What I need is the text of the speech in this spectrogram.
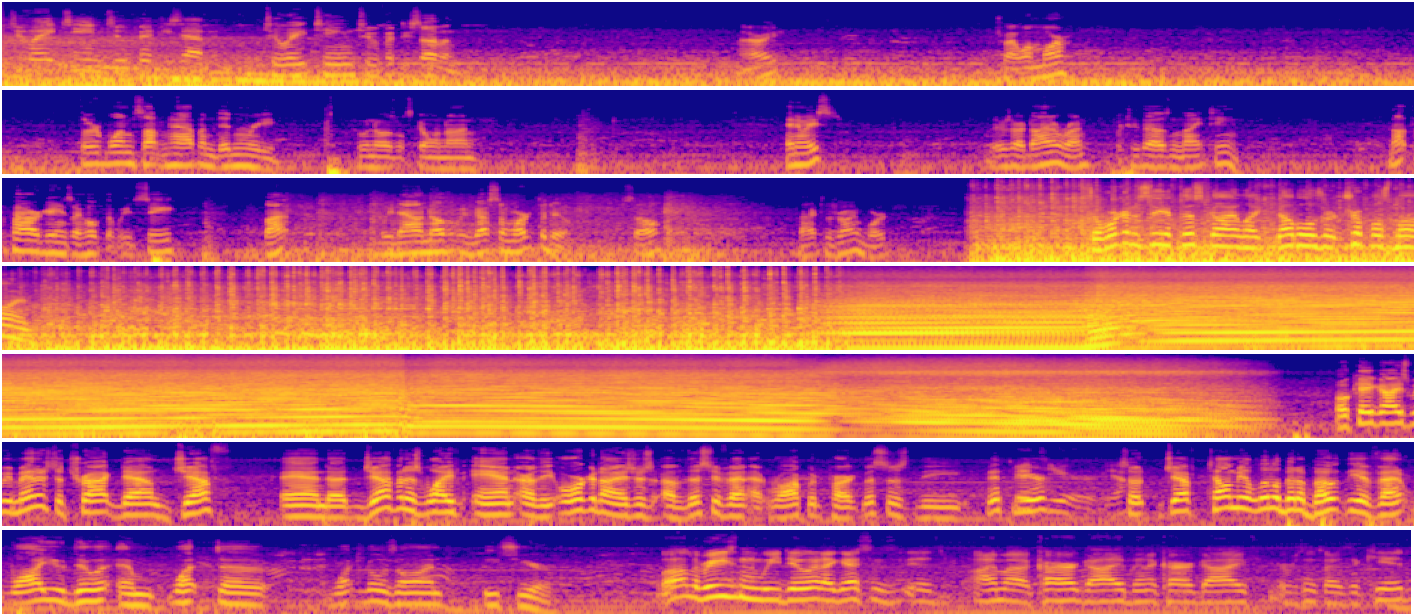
Two eighteen, two fifty-seven. 218, 257. All right. Try one more. Third one, something happened, didn't read. Who knows what's going on. Anyways, there's our dyno run for 2019. Not the power gains I hope that we'd see, but we now know that we've got some work to do. So, back to the drawing board. So we're gonna see if this guy like doubles or triples mine. Okay guys, we managed to track down Jeff and uh, Jeff and his wife Ann are the organizers of this event at Rockwood Park. This is the fifth, Fifth year. year, yeah. So Jeff, tell me a little bit about the event, why you do it, and what uh, what goes on each year. Well, the reason we do it, I guess, is, is I'm a car guy, been a car guy ever since I was a kid.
